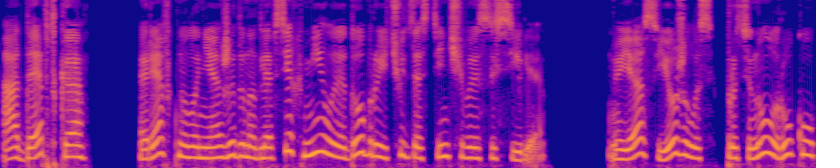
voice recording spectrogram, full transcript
«Адептка!» — рявкнула неожиданно для всех милая, добрая и чуть застенчивая Сесилия. Я съежилась, протянула руку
